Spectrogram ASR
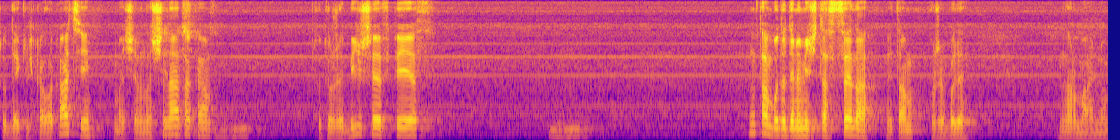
Тут декілька локацій. Бачимо ночна така. Тут уже більше FPS. Ну, там буде динамічна сцена і там вже буде нормально.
